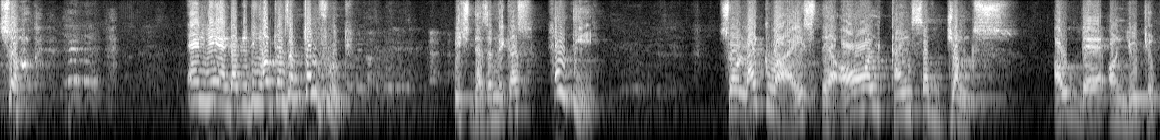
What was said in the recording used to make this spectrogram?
So, and we end up eating all kinds of junk food, which doesn't make us healthy. So likewise, there are all kinds of junks out there on YouTube.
